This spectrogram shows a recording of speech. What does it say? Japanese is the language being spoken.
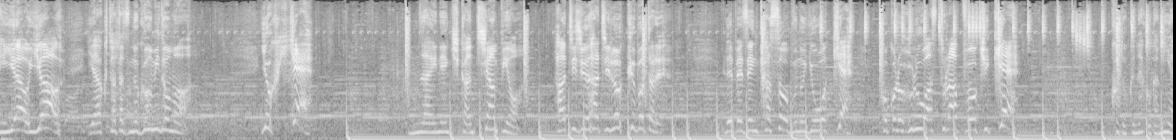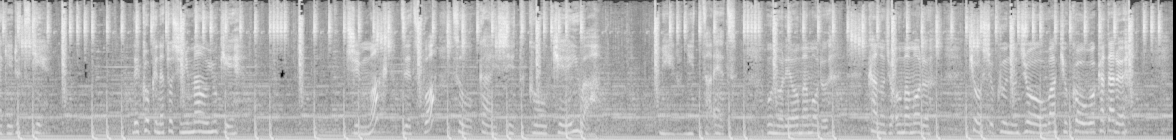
よよ役立たずのゴミども。よく聞け!内燃機関チャンピオン。88ロックボトル。レペゼン仮想部の夜明け。心震わすトラップを聞け。孤独な子が見上げる月。冷酷な都市に舞う雪。沈黙？絶望？倒壊した光景は。己を守る。彼女を守る。教職の女王は虚構を語る。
